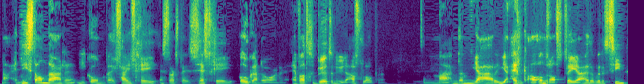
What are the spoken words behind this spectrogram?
Nou, en die standaarden die komen bij 5G en straks bij 6G ook aan de orde. En wat gebeurt er nu de afgelopen maanden, jaren, ja, eigenlijk al anderhalf, twee jaar dat we het zien,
